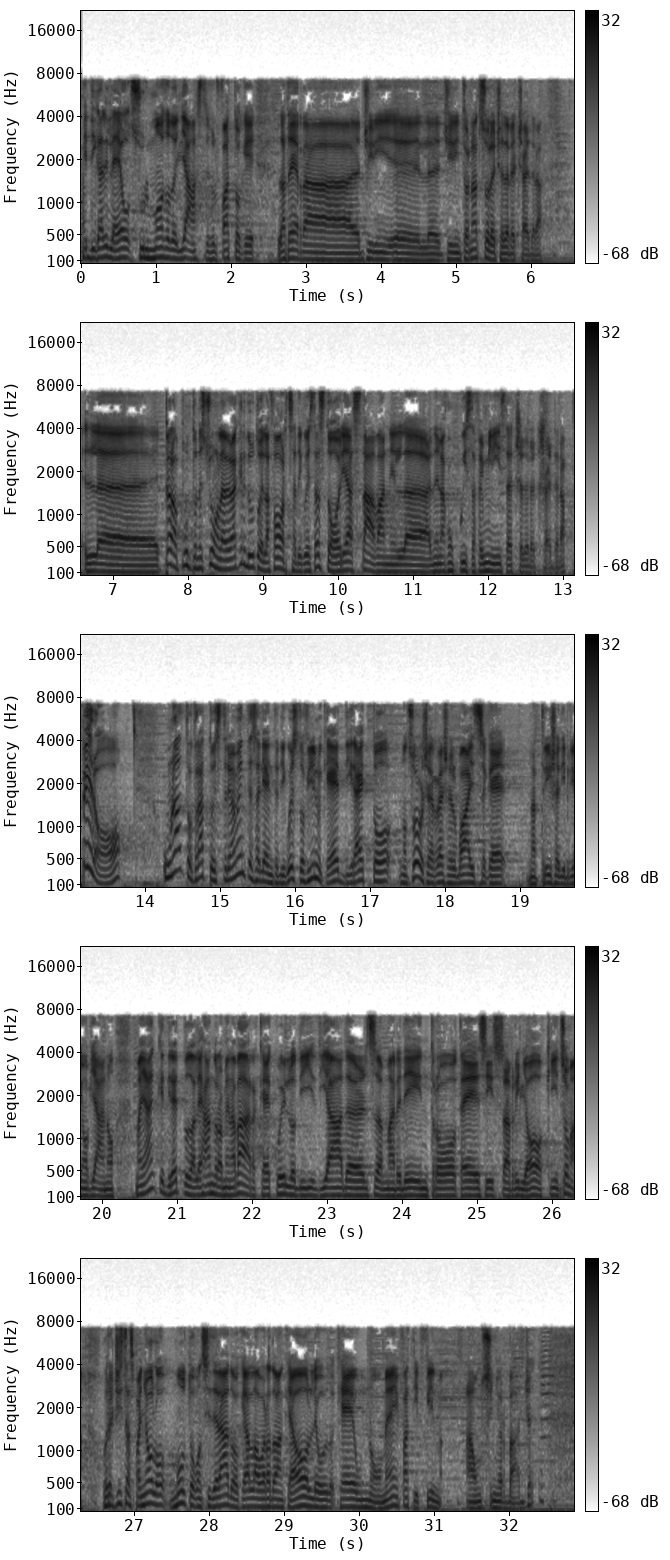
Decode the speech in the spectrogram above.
e di Galileo sul moto degli astri, sul fatto che la Terra giri, eh, giri intorno al Sole, eccetera, eccetera. Il, però appunto nessuno l'aveva creduto e la forza di questa storia stava nel, nella conquista femminista, eccetera, eccetera. Però un altro tratto estremamente saliente di questo film, che è diretto, non solo c'è Rachel Weisz che è un'attrice di primo piano, ma è anche diretto da Alejandro Amenabar, che è quello di The Others, Mare Dentro, Tesis, Apri gli occhi, insomma, un regista spagnolo molto considerato che ha lavorato anche a Hollywood, che è un nome, infatti il film ha un signor budget.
